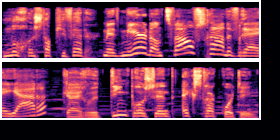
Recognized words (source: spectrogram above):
nog een stapje verder. Met meer dan 12 schadevrije jaren krijgen we 10% extra korting.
